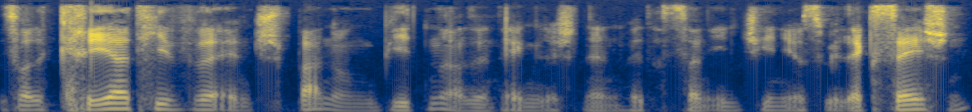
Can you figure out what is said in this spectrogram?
soll kreative Entspannung bieten, also in Englisch nennen wir das dann Ingenious Relaxation,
